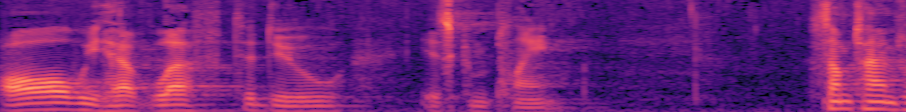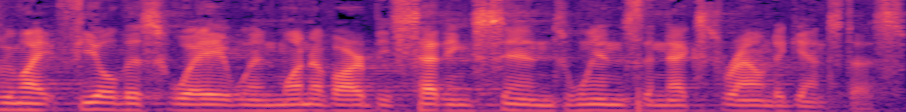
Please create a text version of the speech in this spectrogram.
all we have left to do is complain. Sometimes we might feel this way when one of our besetting sins wins the next round against us.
